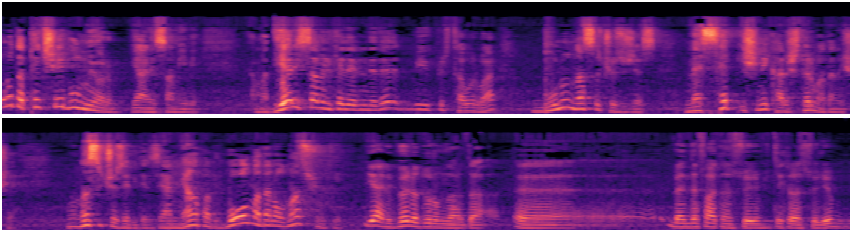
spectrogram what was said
Onu da pek şey bulmuyorum yani samimi. Ama diğer İslam ülkelerinde de büyük bir tavır var. Bunu nasıl çözeceğiz? Mezhep işini karıştırmadan işe. Bunu nasıl çözebiliriz? Yani ne yapabiliriz? Bu olmadan olmaz çünkü. Yani böyle durumlarda eee, ben defaten söyleyeyim, tekrar söylüyorum.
